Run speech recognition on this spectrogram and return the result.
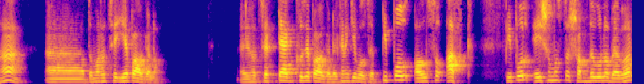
হ্যাঁ তোমার হচ্ছে ইয়ে পাওয়া গেল। এই হচ্ছে ট্যাগ খুঁজে পাওয়া গেল। এখানে কি বলছে? পিপল অলসো আস্ক পিপল এই সমস্ত শব্দগুলো ব্যবহার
